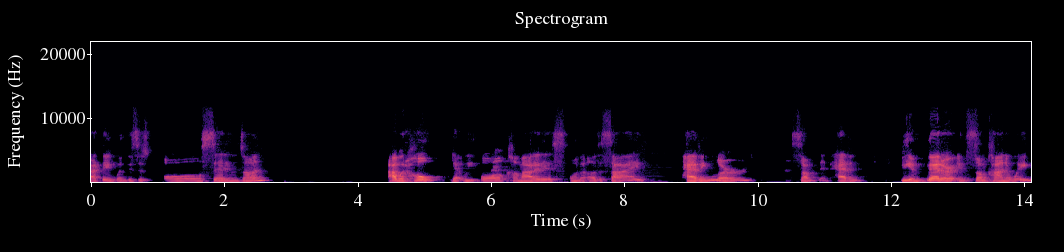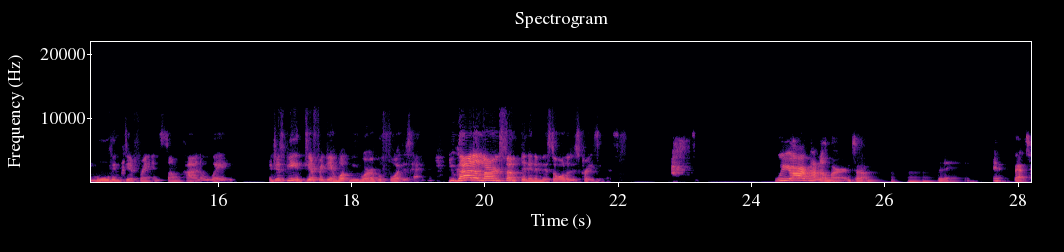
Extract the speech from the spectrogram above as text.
I think when this is all said and done, I would hope that we all come out of this on the other side having learned something, having being better in some kind of way, moving different in some kind of way. and just being different than what we were before this happened. You got to learn something in the midst of all of this craziness. We are going to learn something. And that's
